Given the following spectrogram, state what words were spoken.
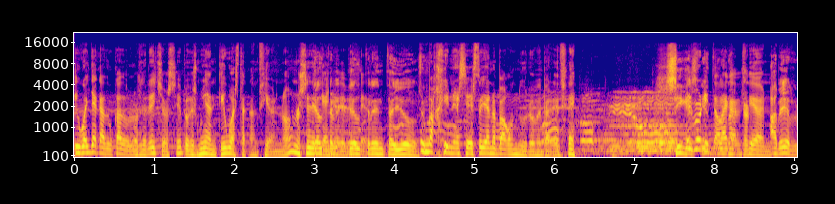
igual ya ha caducado los derechos, ¿eh? porque es muy antigua esta canción, ¿no? No sé de Del, qué año debe del ser. 32. Imagínese, esto ya no paga un duro, me parece. Sigue Es bonita siendo la canción. A ver,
